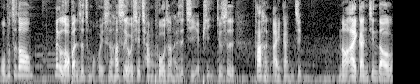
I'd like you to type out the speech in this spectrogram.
我不知道那个老板是怎么回事，他是有一些强迫症还是洁癖？就是他很爱干净，然后爱干净到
